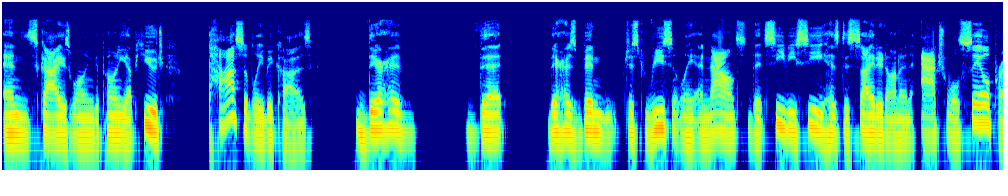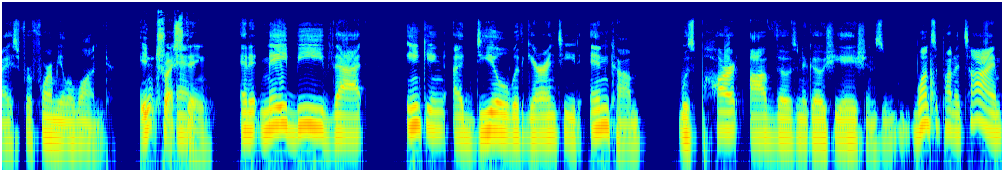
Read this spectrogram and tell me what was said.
and Sky is willing to pony up huge, possibly because there have that there has been just recently announced that CVC has decided on an actual sale price for Formula One. Interesting. And it may be that inking a deal with guaranteed income was part of those negotiations. Once upon a time,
